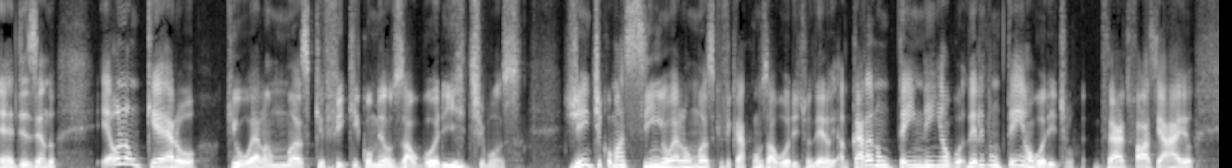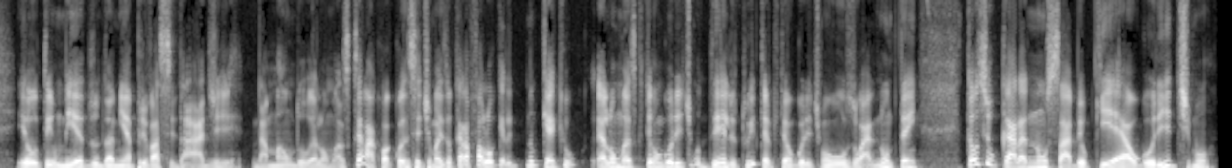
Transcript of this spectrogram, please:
É, dizendo: Eu não quero que o Elon Musk fique com meus algoritmos. Gente, como assim o Elon Musk ficar com os algoritmos dele? O cara não tem nem ele não tem algoritmo, certo? Fala assim, ah, eu, eu tenho medo da minha privacidade na mão do Elon Musk, sei lá, qualquer coisa assim, mas o cara falou que ele não quer que o Elon Musk tenha um algoritmo dele, o Twitter que tem um algoritmo, o usuário não tem. Então, se o cara não sabe o que é algoritmo,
